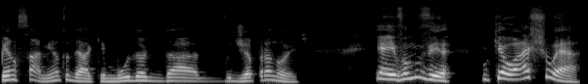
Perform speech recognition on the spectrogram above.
pensamento dela, que muda da, do dia para noite. E aí vamos ver. O que eu acho é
